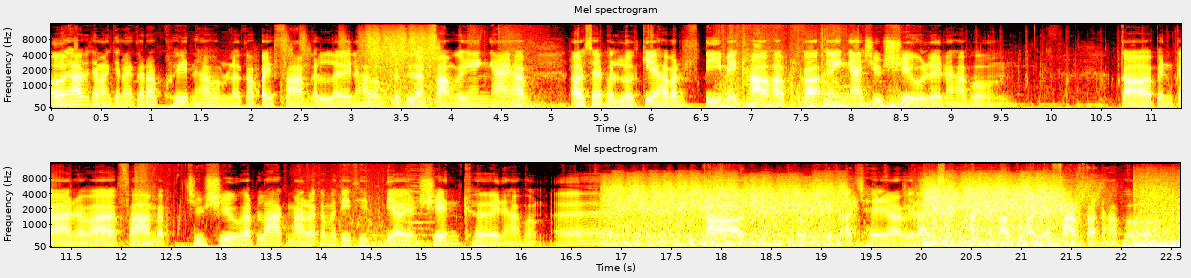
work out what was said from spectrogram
เออครับจากหลังจากนั้นก็รับเควสนะครับผมแล้วก็ไปฟาร์มกันเลยนะครับผมก็คือการฟาร์มก็ง่าย ๆ ครับ เราใช้ผลโลเกียครับมันตีไม่เข้าครับ ก็ง่ายๆชิวๆเลยนะครับผม ก็เป็นการแบบว่าฟาร์มแบบชิวๆครับลากมาแล้วก็มาตีทีเดียวอย่างเช่นเคยนะครับผมเออก็ตรงนี้ก็อาจใช้เวลาสักพักนะครับขออนุญาตฟาร์มก่อนนะครับผม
